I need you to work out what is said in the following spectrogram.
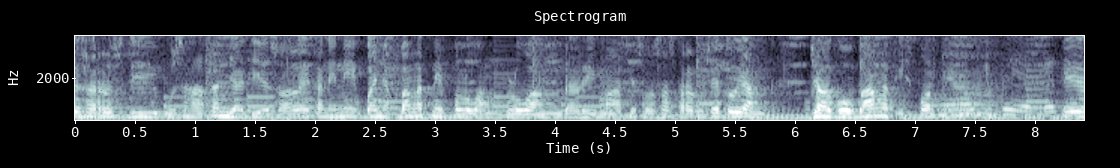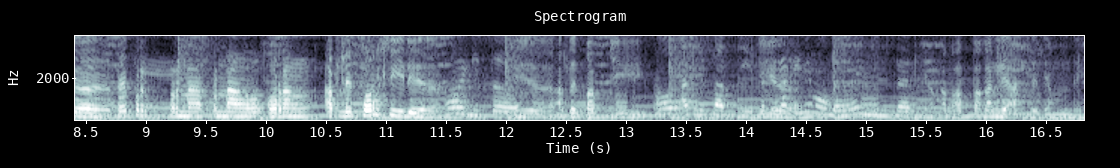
harus diusahakan jadi ya soalnya kan ini banyak banget nih peluang-peluang dari mahasiswa sastra Rusia tuh yang jago banget e-sportnya. oh gitu ya berarti Iya, saya per- pernah kenal orang atlet Forsi dia. oh gitu Iya, atlet PUBG. oh atlet PUBG tapi Iya. kan ini Mobile Legend berarti Ya nggak apa-apa kan dia atlet yang penting.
